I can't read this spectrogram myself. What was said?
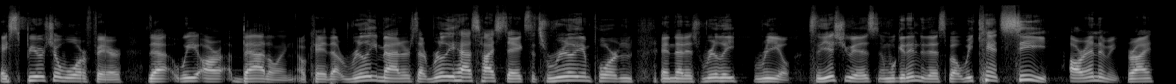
a spiritual warfare that we are battling, okay, that really matters, that really has high stakes, that's really important, and that is really real. So the issue is, and we'll get into this, but we can't see our enemy, right?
